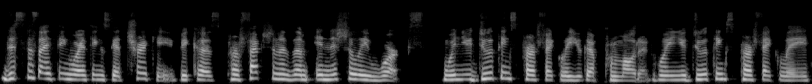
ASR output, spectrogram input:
This is, I think, where things get tricky because perfectionism initially works when you do things perfectly, you get promoted. When you do things perfectly,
